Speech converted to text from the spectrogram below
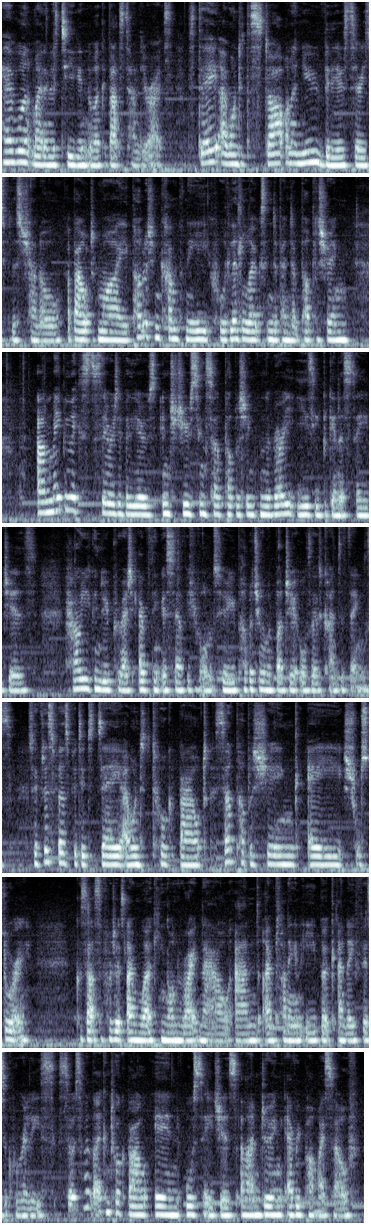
Hey everyone, my name is Tegan and welcome back to Tandy Writes. Today I wanted to start on a new video series for this channel about my publishing company called Little Oaks Independent Publishing and maybe make a series of videos introducing self-publishing from the very easy beginner stages, how you can do pretty much everything yourself if you want to, publishing on a budget, all those kinds of things. So for this first video today I wanted to talk about self-publishing a short story because that's the project I'm working on right now and I'm planning an ebook and a physical release. So it's something that I can talk about in all stages and I'm doing every part myself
